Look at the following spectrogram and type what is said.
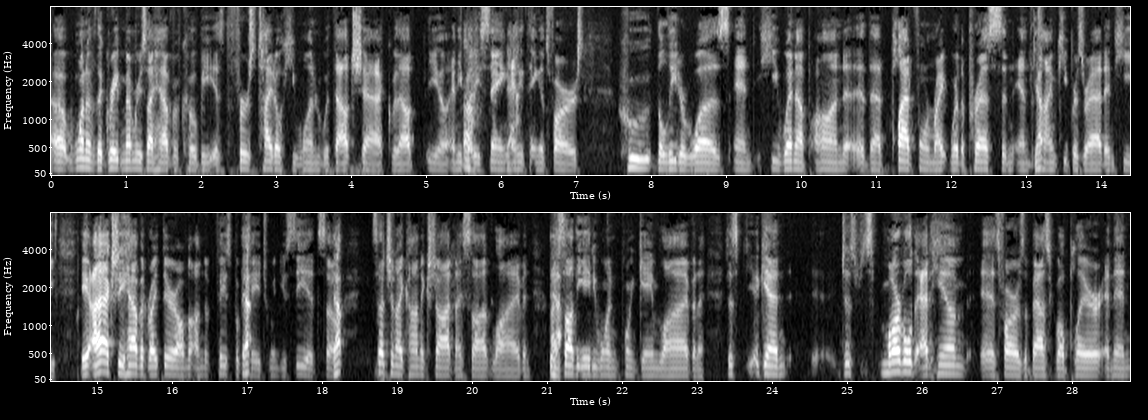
uh, one of the great memories I have of Kobe is the first title he won without Shaq, without you know anybody oh, saying yeah. anything as far as who the leader was, and he went up on uh, that platform right where the press and, and the yep. timekeepers are at, and he, I actually have it right there on the on the Facebook yep. page when you see it. So. Yep. Such an iconic shot, and I saw it live, and. I saw the 81 point game live, and I just again just marveled at him as far as a basketball player, and then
